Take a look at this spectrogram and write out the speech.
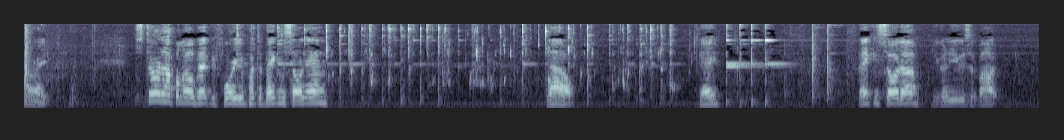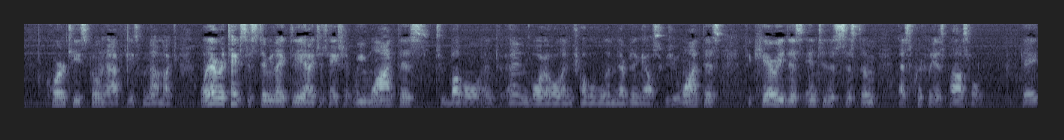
Alright. Stir it up a little bit before you put the baking soda in. Now, okay, baking soda, you're going to use about quarter teaspoon, half teaspoon, not much. Whatever it takes to stimulate the agitation. We want this to bubble and, to, and boil and trouble and everything else because you want this to carry this into the system as quickly as possible. Okay,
